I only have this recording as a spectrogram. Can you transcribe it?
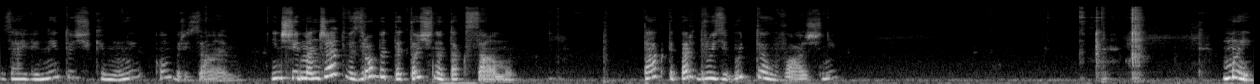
Зайві ниточки ми обрізаємо. Інший манжет ви зробите точно так само. Так, тепер, друзі, будьте уважні. Ми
